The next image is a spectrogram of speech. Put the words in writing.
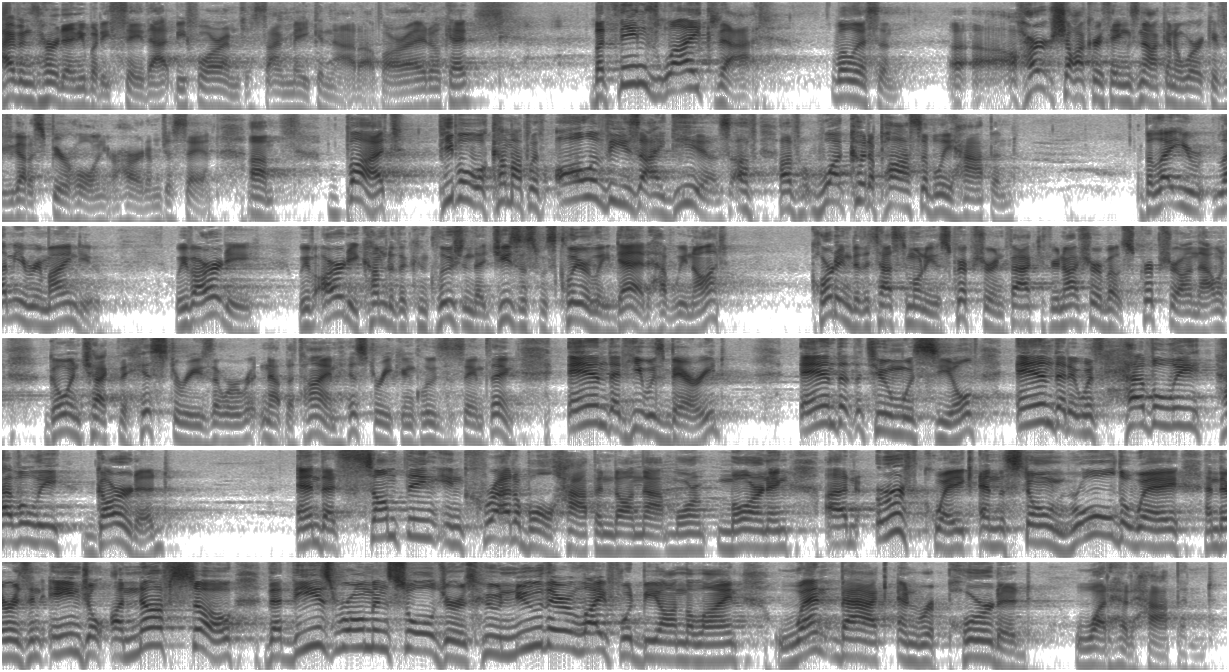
I haven't heard anybody say that before. I'm just, I'm making that up, all right, okay? But things like that, well, listen, a heart shocker thing's not going to work if you've got a spear hole in your heart, I'm just saying. Um, but people will come up with all of these ideas of, of what could have possibly happened. But let, you, let me remind you, we've already, we've already come to the conclusion that Jesus was clearly dead, have we not? According to the testimony of Scripture. In fact, if you're not sure about Scripture on that one, go and check the histories that were written at the time. History concludes the same thing. And that he was buried and that the tomb was sealed, and that it was heavily, heavily guarded, and that something incredible happened on that mor- morning an earthquake, and the stone rolled away, and there is an angel, enough so that these Roman soldiers who knew their life would be on the line went back and reported what had happened.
